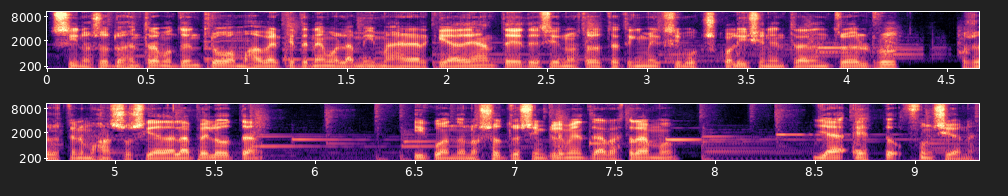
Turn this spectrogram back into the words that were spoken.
si nosotros entramos dentro, vamos a ver que tenemos la misma jerarquía de antes, es decir, nuestro static mesh box collision entra dentro del root, nosotros tenemos asociada la pelota, y cuando nosotros simplemente arrastramos, ya esto funciona.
